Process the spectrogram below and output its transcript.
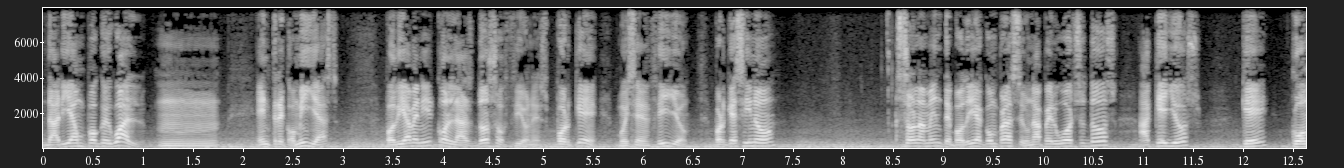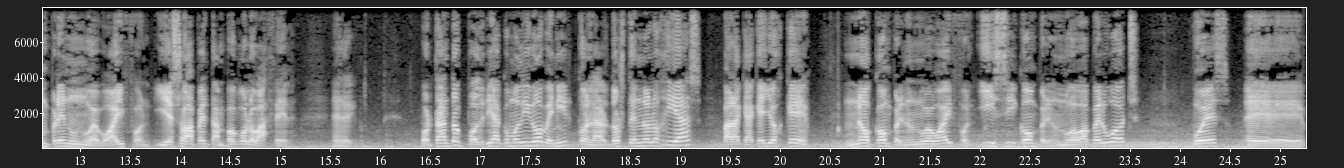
daría un poco igual, mm, entre comillas, podía venir con las dos opciones. ¿Por qué? Muy sencillo, porque si no, solamente podría comprarse un Apple Watch 2 aquellos que compren un nuevo iPhone, y eso Apple tampoco lo va a hacer. Eh, por tanto, podría, como digo, venir con las dos tecnologías para que aquellos que no compren un nuevo iPhone y si compren un nuevo Apple Watch, pues eh,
